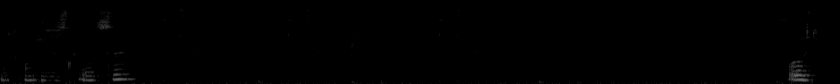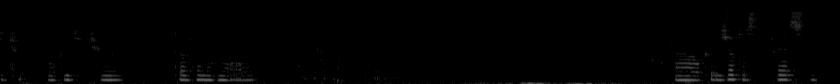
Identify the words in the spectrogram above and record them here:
Jetzt kommt dieses Rätsel. Wo ist die Tür? Wo geht die Tür dafür nochmal auf? Ah, okay, ich habe das Rätsel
